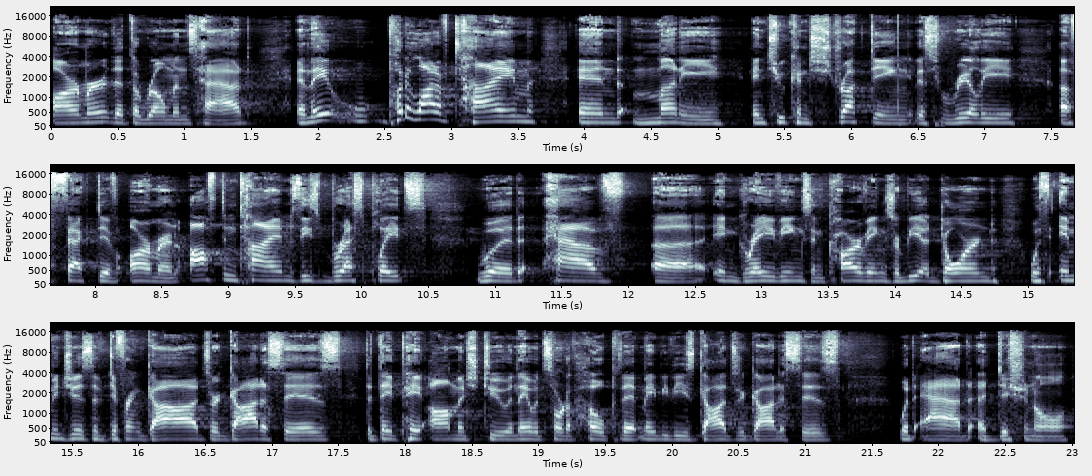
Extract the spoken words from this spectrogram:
armor that the Romans had, and they put a lot of time and money into constructing this really effective armor. And oftentimes, these breastplates would have uh, engravings and carvings or be adorned with images of different gods or goddesses that they'd pay homage to, and they would sort of hope that maybe these gods or goddesses would add additional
